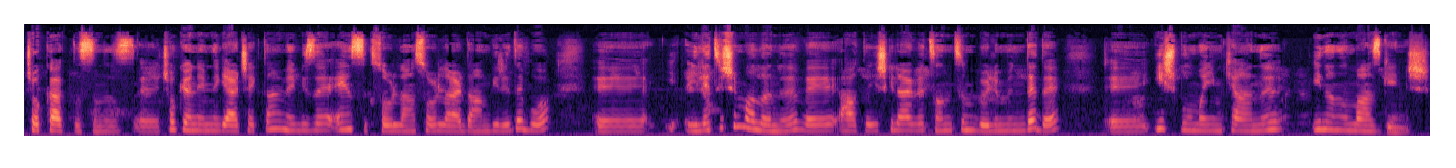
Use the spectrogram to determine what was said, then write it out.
Çok haklısınız. Ee, Çok önemli gerçekten ve bize en sık sorulan sorulardan biri de bu. Ee, İletişim alanı ve halkla ilişkiler ve tanıtım bölümünde de e, iş bulma imkanı inanılmaz geniş.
